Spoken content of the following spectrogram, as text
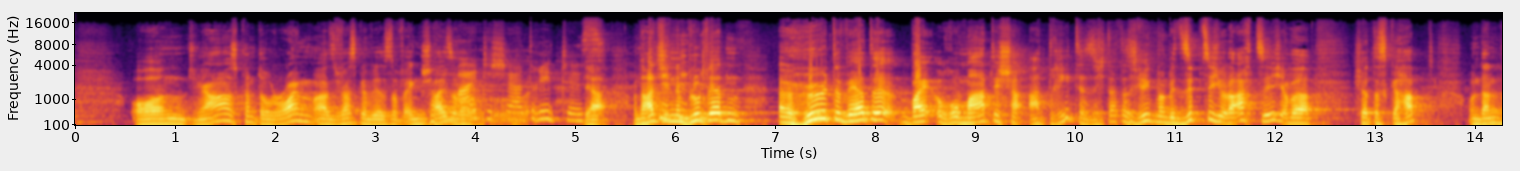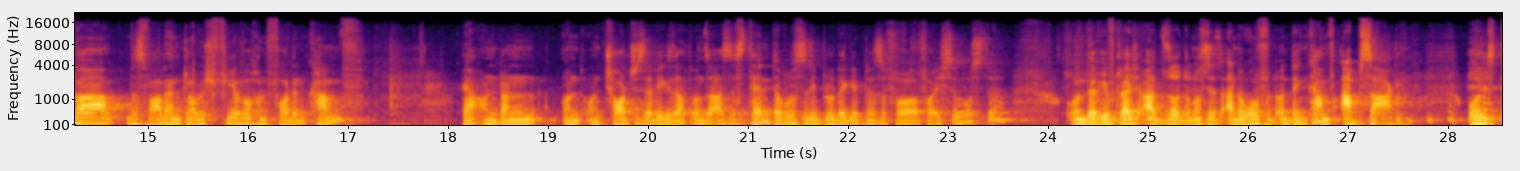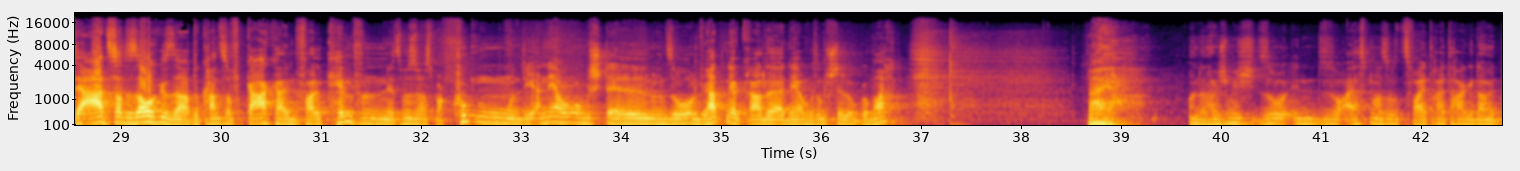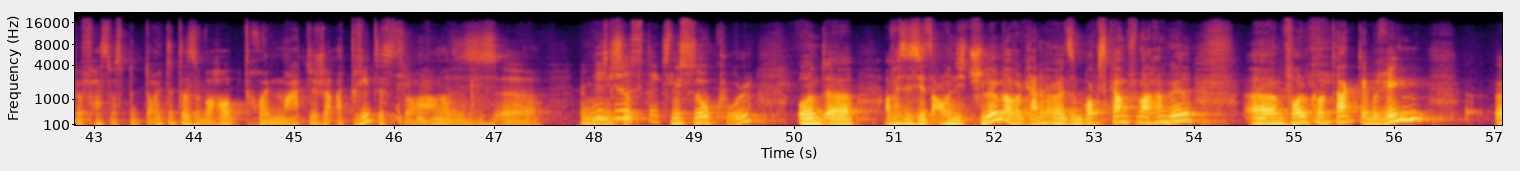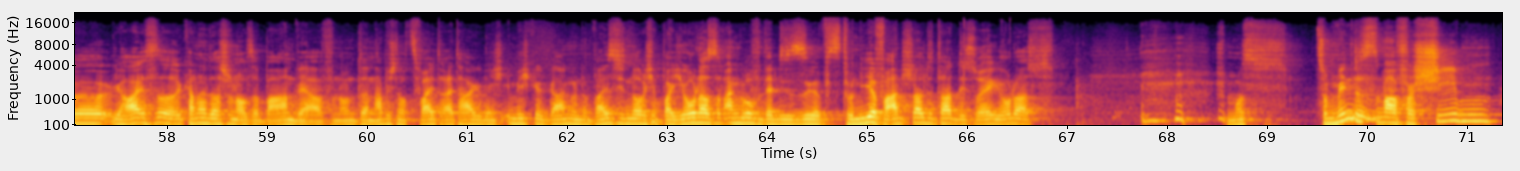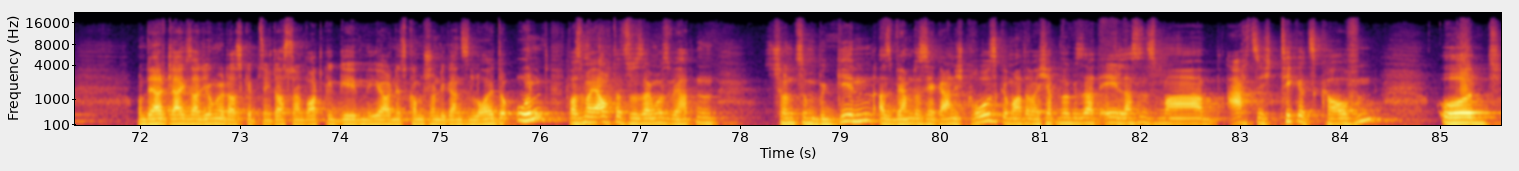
Und ja, es könnte Rheum, also ich weiß gar nicht, wie das auf Englisch heißt. Rheumatische Arthritis. Ja, und da hatte ich in den Blutwerten erhöhte Werte bei rheumatischer Arthritis. Ich dachte, das kriegt man mit 70 oder 80, aber ich hatte das gehabt. Und dann war, das war dann, glaube ich, vier Wochen vor dem Kampf. Ja, und dann, und, und George ist ja wie gesagt unser Assistent, der wusste die Blutergebnisse, vor, vor ich sie wusste. Und der rief gleich an, so, du musst jetzt anrufen und den Kampf absagen. Und der Arzt hat es auch gesagt, du kannst auf gar keinen Fall kämpfen, jetzt müssen wir erst mal gucken und die Ernährung umstellen und so. Und wir hatten ja gerade Ernährungsumstellung gemacht. Naja, und dann habe ich mich so, in, so erstmal so zwei, drei Tage damit befasst, was bedeutet das überhaupt, rheumatische Arthritis zu haben. Also das ist, äh, nicht, nicht lustig. So, ist nicht so cool. Und, äh, aber es ist jetzt auch nicht schlimm, aber gerade wenn man jetzt einen Boxkampf machen will, äh, Vollkontakt im Ring, äh, ja, ist, kann er das schon aus der Bahn werfen. Und dann habe ich noch zwei, drei Tage bin ich in mich gegangen und dann weiß ich noch, ich habe bei Jonas dann angerufen, der dieses Turnier veranstaltet hat. Und ich so, hey Jonas, ich muss zumindest mal verschieben. Und der hat gleich gesagt, Junge, das gibt's nicht, du hast dein Wort gegeben hier und jetzt kommen schon die ganzen Leute. Und, was man ja auch dazu sagen muss, wir hatten schon zum Beginn, also wir haben das ja gar nicht groß gemacht, aber ich habe nur gesagt, ey, lass uns mal 80 Tickets kaufen. Und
